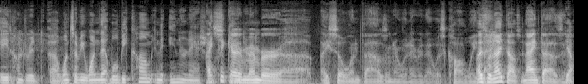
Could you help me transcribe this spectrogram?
800 uh, 171 that will become an international I think I remember uh, ISO 1000 or whatever that was called way ISO back. 9000. 9000. Yeah.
